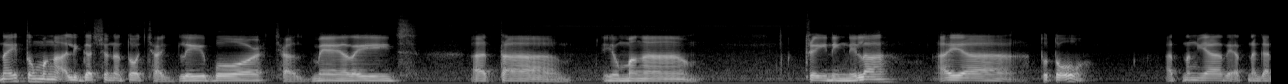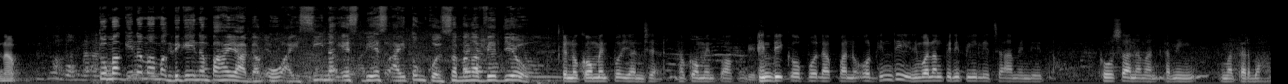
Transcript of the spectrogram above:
na itong mga aligasyon na to, child labor, child marriage, at uh, yung mga training nila ay uh, totoo at nangyari at naganap. Tumanggi naman magbigay ng pahayag ang OIC ng SBSI tungkol sa mga video. No comment po yan, sir. No comment po ako. Hindi ko po napanood. Hindi, walang pinipilit sa amin dito. Kusa naman kaming tumatrabaho.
